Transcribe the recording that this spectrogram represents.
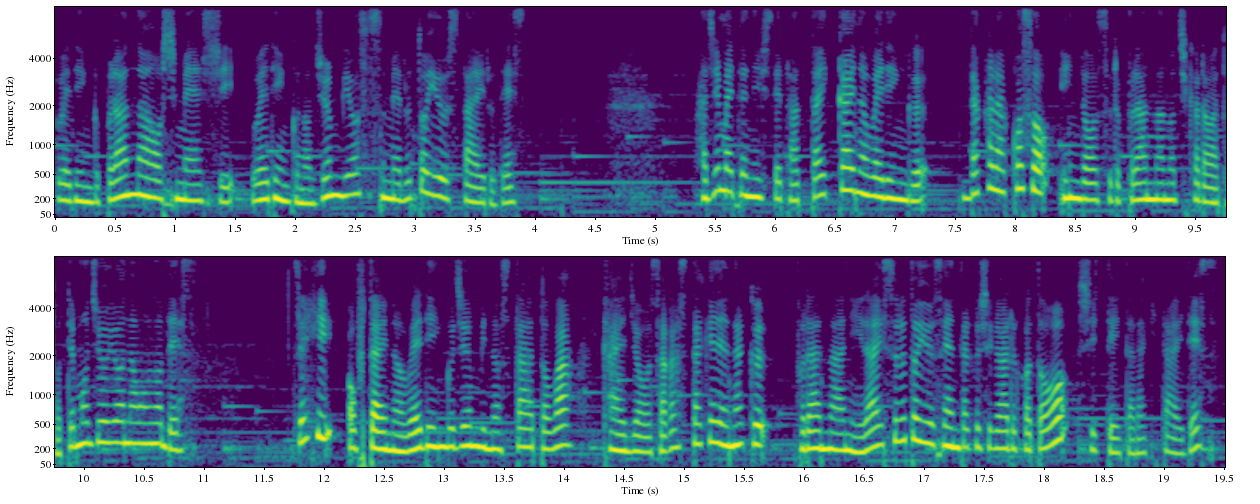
ウェディングプランナーを指名しウェディングの準備を進めるというスタイルです。初めてにしてたった1回のウェディングだからこそ引導するプランナーの力はとても重要なものです。ぜひお二人のウェディング準備のスタートは会場を探すだけでなくプランナーに依頼するという選択肢があることを知っていただきたいです。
